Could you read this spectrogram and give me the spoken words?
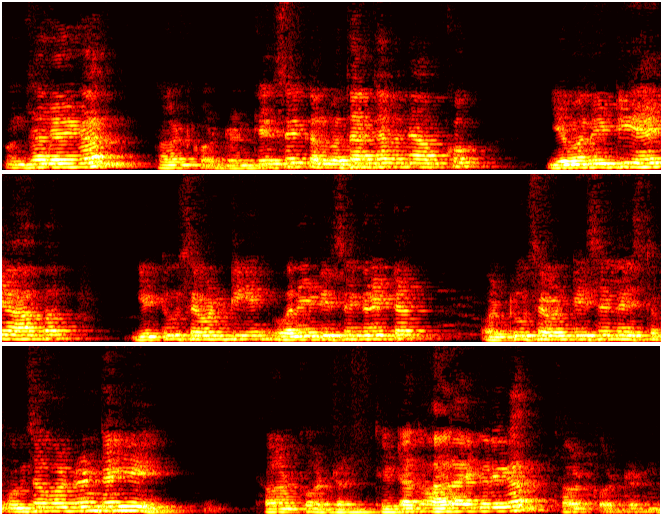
कौन सा रहेगा? थर्ड क्वाड्रेंट कैसे? कल बताया था मैंने आपको। ये 180 है यहाँ पर, ये 270 है। 180 से ग्रेटर और 270 से लेस तो कौन सा क्वाड्रेंट है ये? थर्ड क्वाड्रेंट थीटा कहा लाया करेगा? थर्ड क्वाड्रेंट में.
